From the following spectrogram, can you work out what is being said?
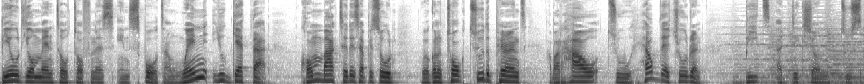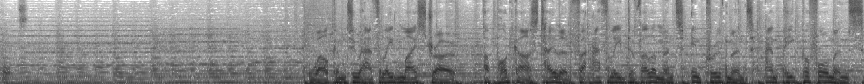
build your mental toughness in sport. And when you get that, come back to this episode. We're going to talk to the parents about how to help their children beat addiction to sports. Welcome to Athlete Maestro, a podcast tailored for athlete development, improvement, and peak performance.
